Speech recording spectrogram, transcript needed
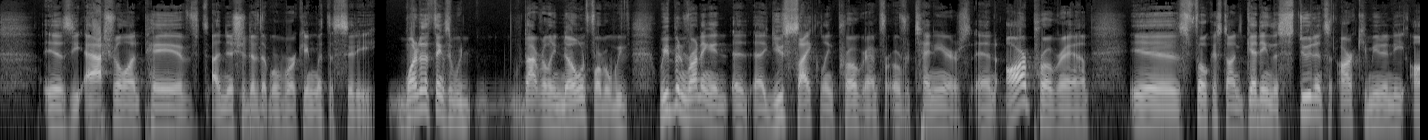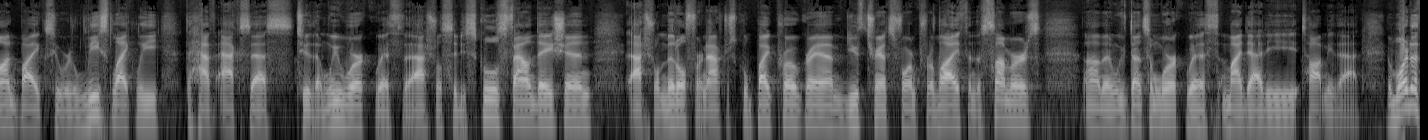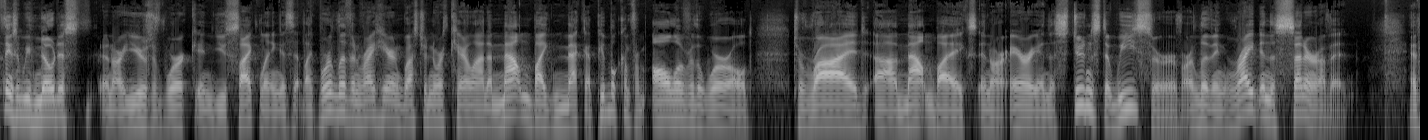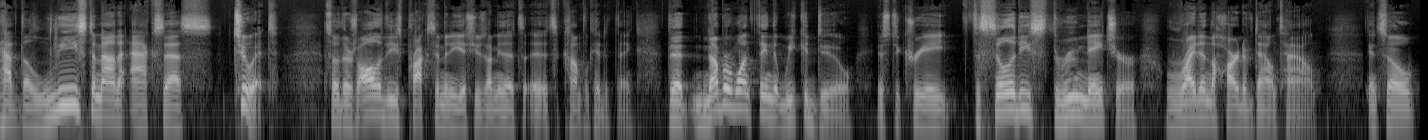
is the Asheville Unpaved initiative that we're working with the city. One of the things that we're not really known for, but we've we've been running a, a youth cycling program for over 10 years, and our program is focused on getting the students in our community on bikes who are least likely to have access to them. We work with the Asheville City Schools Foundation, Asheville Middle for an after school bike program, Youth Transform for Life in the summers. Um, and we've done some work with My Daddy Taught Me That. And one of the things that we've noticed in our years of work in youth cycling is that like we're living right here in Western North Carolina, mountain bike mecca. People come from all over the world to ride uh, mountain bikes in our area. And the students that we serve are living right in the center of it and have the least amount of access to it. So there's all of these proximity issues. I mean, it's, it's a complicated thing. The number one thing that we could do is to create facilities through nature right in the heart of downtown. And so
